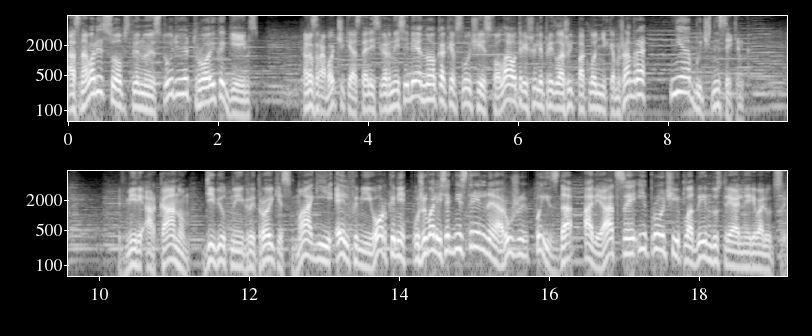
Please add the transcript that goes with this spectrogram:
основали собственную студию Тройка Games. Разработчики остались верны себе, но, как и в случае с Fallout, решили предложить поклонникам жанра необычный сеттинг — мире Арканум, дебютной игры тройки с магией, эльфами и орками, уживались огнестрельное оружие, поезда, авиация и прочие плоды индустриальной революции.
